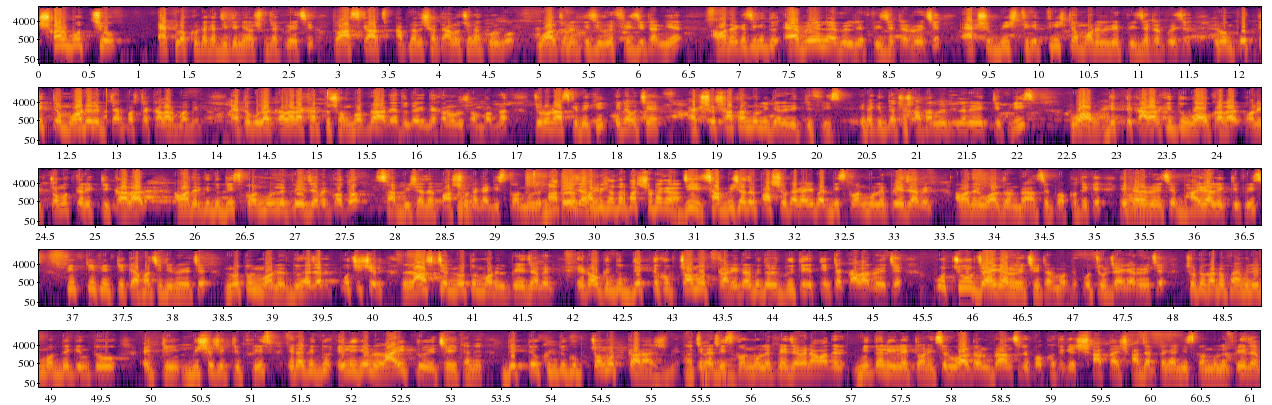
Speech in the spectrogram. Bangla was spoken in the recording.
সর্বোচ্চ এক লক্ষ টাকা জিতে নেওয়ার সুযোগ রয়েছে। তো আজকে আপনাদের সাথে আলোচনা করব ওয়ালটনের কিছু রেফ্রিজারেটর নিয়ে। আমাদের কাছে কিন্তু অ্যাভেলেবেল রেফ্রিজারেটর রয়েছে। একশো বিশ থেকে ত্রিশটা মডেলের রেফ্রিজারেটর রয়েছে এবং প্রত্যেকটা মডেলের চার পাঁচটা কালার পাবেন। এতগুলা কালার রাখার তো সম্ভব না আর এত দেখানোরও সম্ভব না। চলুন আজকে দেখি। এটা হচ্ছে একশো সাতান্ন লিটারের একটি ফ্রিজ এটা কিন্তু একশো সাতান্ন লিটারের একটি ফ্রিজ ওয়াও দেখতে কালার কিন্তু ওয়াও কালার অনেক চমৎকার একটি কালার আমাদের কিন্তু ডিসকাউন্ট মূল্যে পেয়ে যাবেন কত? ছাব্বিশ হাজার পাঁচশো টাকা ডিসকাউন্ট মূল্যে মাত্র ছাব্বিশ হাজার পাঁচশো টাকা? জি ছাব্বিশ হাজার পাঁচশো টাকা এবার ডিসকাউন্ট মূল্যে পেয়ে যাবেন আমাদের ওয়ালটন ব্রাঞ্চের পক্ষ থেকে। এখানে রয়েছে ভাইরাল একটি ফ্রিজ ফিফটি ফিফটি ক্যাপাসিটি রয়েছে নতুন মডেল দুই হাজার পঁচিশের লাস্টের নতুন মডেল পেয়ে যাবেন। এটাও কিন্তু দেখতে খুব চমৎকার এটার ভিতরে দুই থেকে তিনটা কালার রয়েছে। প্রচুর জায়গা রয়েছে এটার মধ্যে প্রচুর জায়গা রয়েছে। ছোটখাটো ফ্যামিলির মধ্যে কিন্তু একটি বিশেষ একটি ফ্রিজ এটা কিন্তু এলিগেন্ট লাইট রয়েছে এখানে দেখতেও কিন্তু খুব চমৎকার আসবে। আচ্ছা, এটা আচ্ছা। ডিসকাউন্ট মূল্যে পেয়ে যাবেন আমাদের মিতালি ইলেকট্রনিক্স এর ওয়ালটন ব্রাঞ্চের পক্ষ থেকে সাতাশ হাজার টাকায় ডিসকাউন্ট মূল্যে পেয়ে যাবেন।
